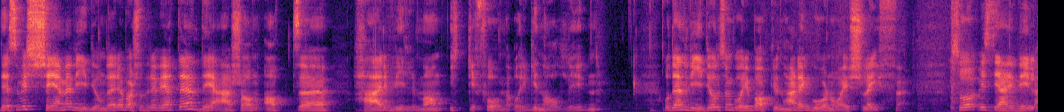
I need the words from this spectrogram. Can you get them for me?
Det som vil skje med videoen dere, bare så dere vet det, det er sånn at uh, her vil man ikke få med originallyden. Og den videoen som går i bakgrunnen her, den går nå i sløyfe. Så hvis jeg vil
